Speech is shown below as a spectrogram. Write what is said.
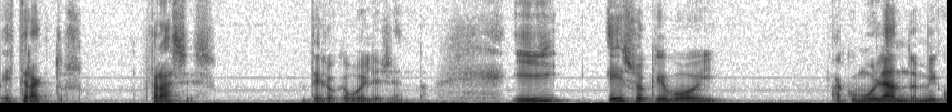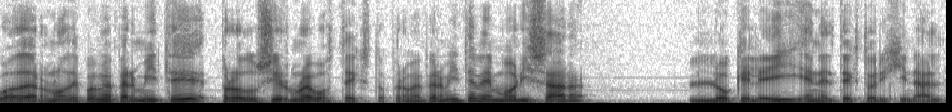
extractos, frases de lo que voy leyendo. Y eso que voy acumulando en mi cuaderno después me permite producir nuevos textos, pero me permite memorizar lo que leí en el texto original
